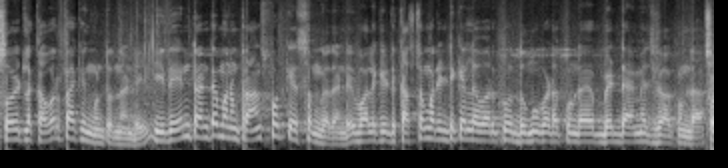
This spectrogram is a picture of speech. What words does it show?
సో ఇట్లా కవర్ ప్యాకింగ్ ఉంటుందండి. ఇది ఏంటంటే మనం ట్రాన్స్పోర్ట్కి వేస్తాం కదండి. వాళ్ళకి కస్టమర్ ఇంటికి వెళ్ళే వరకు దుమ్ము పడకుండా బెడ్ డ్యామేజ్ కాకుండా సో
